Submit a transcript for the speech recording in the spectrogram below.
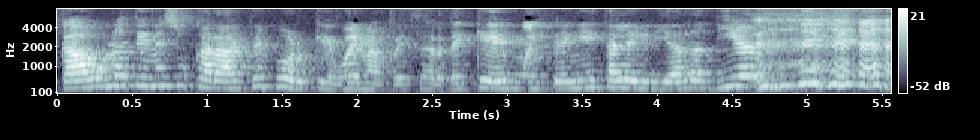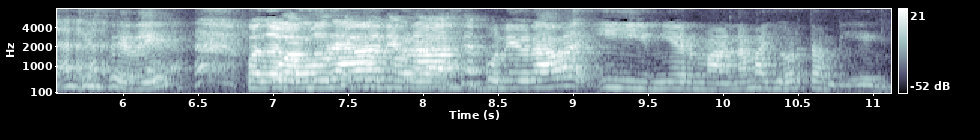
Cada una tiene su carácter porque, bueno, a pesar de que muestren esta alegría radiante que se ve, Cuando, cuando se brava, pone brava, se pone brava y mi hermana mayor también.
